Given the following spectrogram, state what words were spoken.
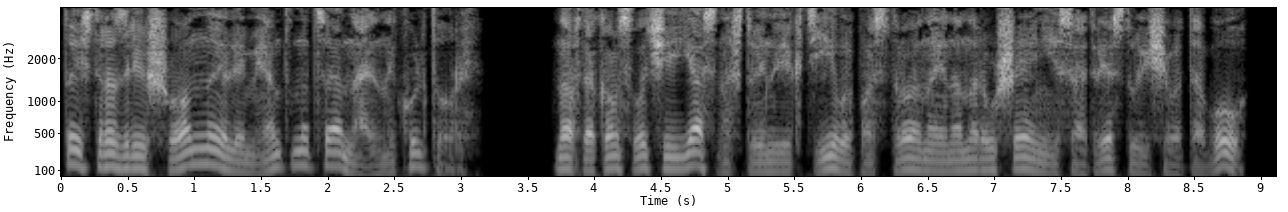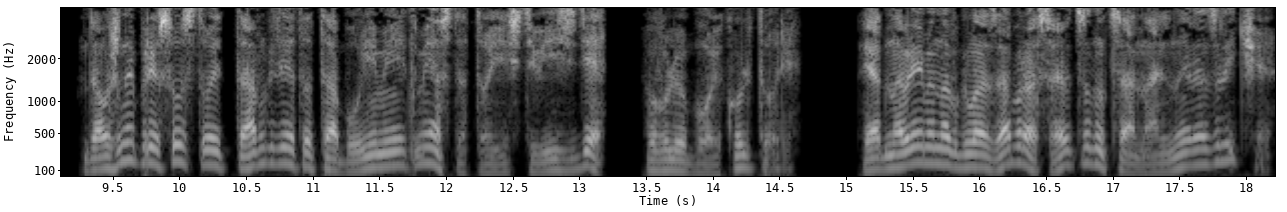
то есть разрешенный элемент национальной культуры. Но в таком случае ясно, что инвективы, построенные на нарушении соответствующего табу, должны присутствовать там, где это табу имеет место, то есть везде, в любой культуре. И одновременно в глаза бросаются национальные различия.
